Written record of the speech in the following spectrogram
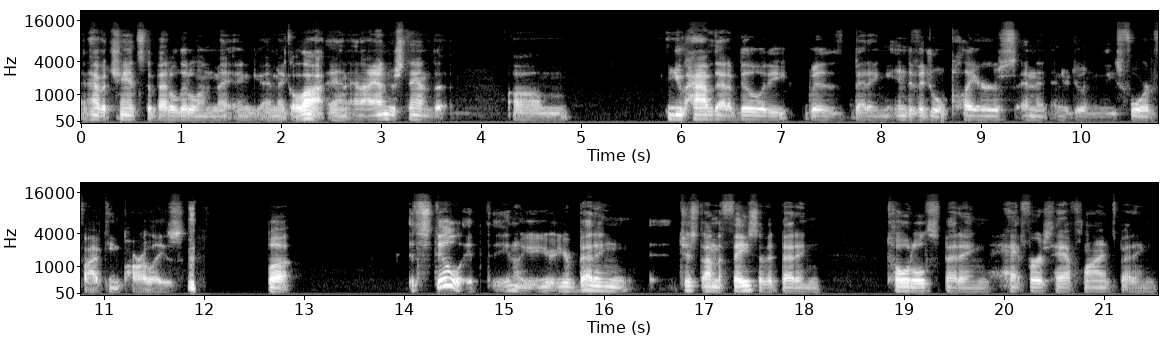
and have a chance to bet a little and make, and, and make a lot? And and I understand that um, you have that ability with betting individual players, and and you're doing these four and five team parlays, but it's still it you know you're, you're betting just on the face of it betting totals betting half, first half lines betting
